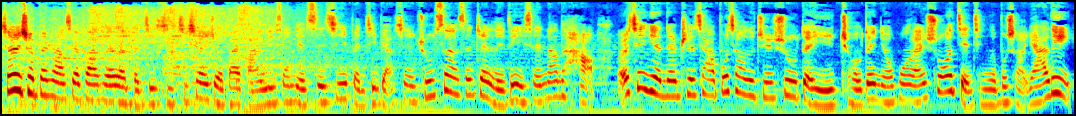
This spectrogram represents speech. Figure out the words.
上一场本场先发飞了，本季十七胜九败，防御率三点四七，本季表现出色，三振能力相当的好，而且也能吃下不少的局数，对于球队牛棚来说减轻了不少压力。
